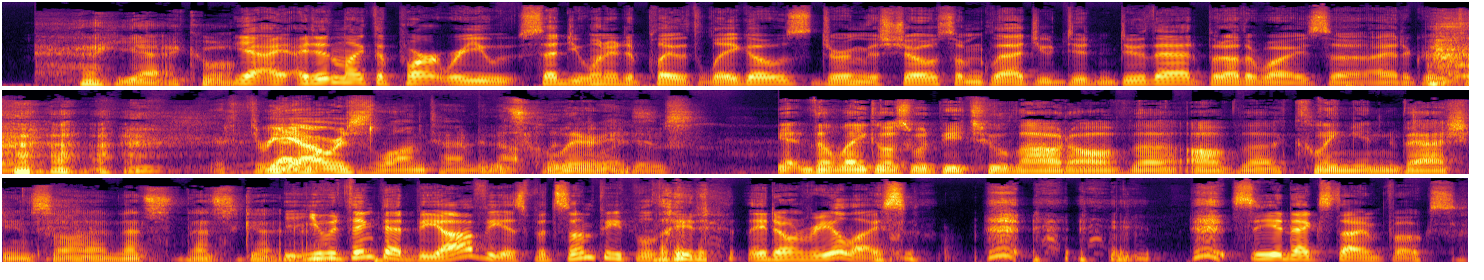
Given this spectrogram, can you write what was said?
yeah, cool. Yeah, I, I didn't like the part where you said you wanted to play with Legos during the show, so I'm glad you didn't do that. But otherwise, uh, I had a great time. Three Yeah, hours is a long time to not it's play with hilarious. Legos. Yeah, the Legos would be too loud. All of the all of the clinging bashing. So that's that's good. you would think that'd be obvious, but some people they they don't realize. See you next time, folks.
